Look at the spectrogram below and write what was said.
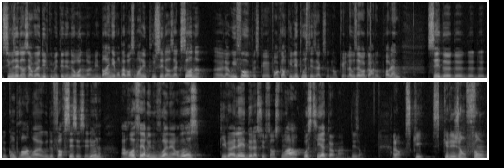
si vous êtes un cerveau adulte, que vous mettez des neurones dans le midbrain, ils ne vont pas forcément les pousser leurs axones euh, là où il faut, parce qu'il faut encore qu'ils les poussent, les axones. Donc euh, là, vous avez encore un autre problème, c'est de, comprendre euh, ou de forcer ces cellules à refaire une voie nerveuse qui va aller de la substance noire au striatum, hein, disons. Alors, ce, que les gens font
